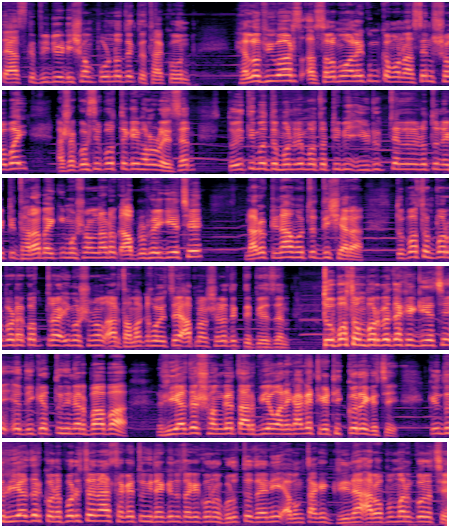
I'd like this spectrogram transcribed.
তাই আজকের ভিডিওটি সম্পূর্ণ দেখতে থাকুন। হ্যালো ভিউয়ার্স আসসালামু আলাইকুম, কেমন আছেন সবাই? আশা করছি প্রত্যেকেই ভালো রয়েছেন। তো ইতিমধ্যে মনের মতো টিভি ইউটিউব চ্যানেলে নতুন একটি ধারাবাহিক ইমোশনাল নাটক আপলোড হয়ে গিয়েছে। নাটকটির নাম হচ্ছে দিশারা তো প্রথম পর্বটা কতটা ইমোশনাল আর ধামাকা হয়েছে আপনারা সেটা দেখতে পেয়েছেন। তো প্রথম পর্বে দেখা গিয়েছে এদিকে তুহিনার বাবা রিয়াজের সঙ্গে তার বিয়ে অনেক আগে থেকে ঠিক করে রেখেছে। কিন্তু রিয়াজের কোনো পরিচয় না থাকে, তুহিনা কিন্তু তাকে কোনো গুরুত্ব দেয়নি এবং তাকে ঘৃণা আর অপমান করেছে।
